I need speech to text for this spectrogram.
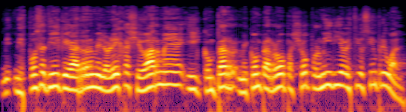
Mi, esposa tiene que agarrarme la oreja, llevarme y comprar, me compra ropa. Yo por mí iría vestido siempre igual.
